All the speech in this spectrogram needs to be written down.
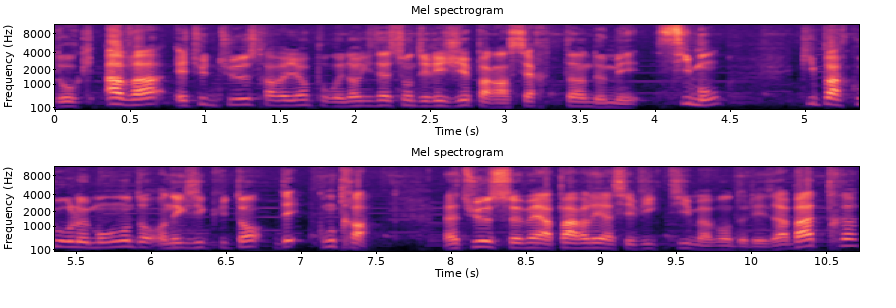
Donc Ava est une tueuse travaillant pour une organisation dirigée par un certain nommé Simon qui parcourt le monde en exécutant des contrats. La tueuse se met à parler à ses victimes avant de les abattre.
